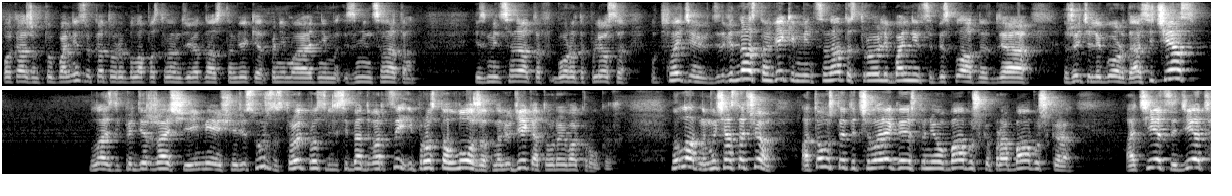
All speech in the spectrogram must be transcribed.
покажем ту больницу, которая была построена в 19 веке, я понимаю, одним из меценатов, из меценатов города Плеса. Вот посмотрите, в 19 веке меценаты строили больницы бесплатные для жителей города, а сейчас власти, придержащие, имеющие ресурсы, строят просто для себя дворцы и просто ложат на людей, которые вокруг их. Ну ладно, мы сейчас о чем? О том, что этот человек говорит, что у него бабушка, прабабушка, отец и дед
